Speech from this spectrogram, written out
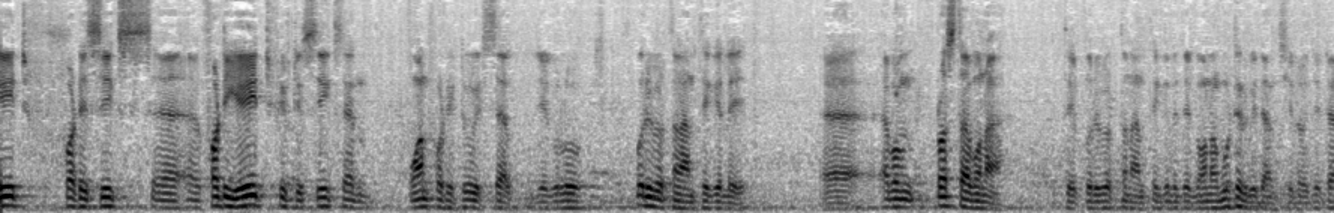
eight forty six forty eight fifty six and one two যেগুলো পরিবর্তন আনতে গেলে এবং প্রস্তাবনাতে পরিবর্তন আনতে গেলে যে গণভোটের বিধান ছিল, যেটা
